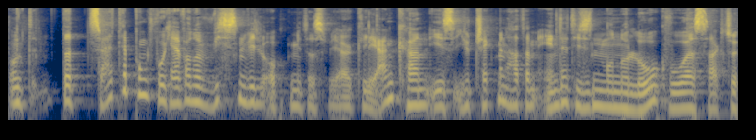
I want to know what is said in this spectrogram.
Und der zweite Punkt, wo ich einfach nur wissen will, ob mir das wer erklären kann, ist, Hugh Jackman hat am Ende diesen Monolog, wo er sagt, so,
